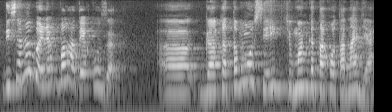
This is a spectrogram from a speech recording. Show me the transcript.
Di sana banyak banget Yakuza. Eh, gak ketemu sih cuman ketakutan aja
